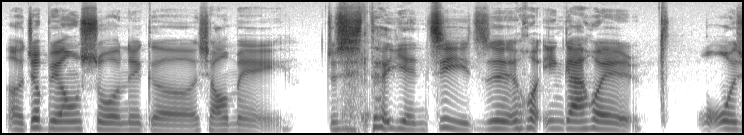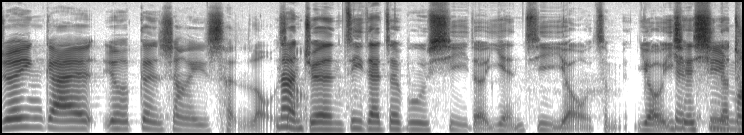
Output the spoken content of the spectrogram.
呃就不用说那个小美就是的演技，就是会应该会，我我觉得应该又更上一层楼。那你觉得你自己在这部戏的演技有怎么有一些新的突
